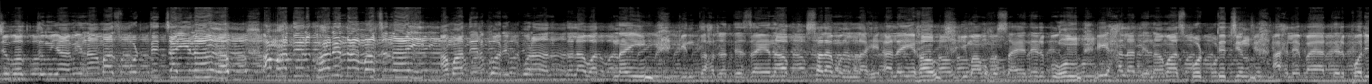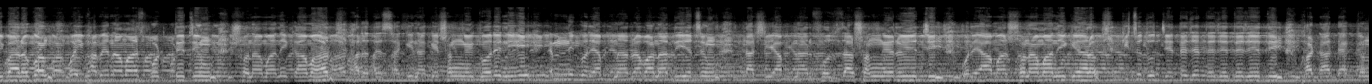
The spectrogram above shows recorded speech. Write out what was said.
যুবক, তুমি আমি নামাজ পড়তে চাই না আমাদের ঘরে নামাজ নাই, আমাদের ঘরে কোরআন তেলাওয়াত নাই। কিন্তু হযরতে যায়েনাব সালামুল্লাহি আলাইহা ইমাম হোসাইনের বোন এই হালাতে নামাজ পড়তেছেন। আহলে বায়াতের পরিবারগণ ওইভাবে নামাজ পড়তেছেন। সোনা মানিক আমার হযরতে সাকিনাকে সঙ্গে করে নিয়ে এমনি করে আপনার রওনা দিয়েছেন। দাসী আপনার ফৌজদার সঙ্গে রয়েছে। ওরে আমার সোনা মানিকের কিছু দূর যেতে যেতে যেতে যেতে হঠাৎ একজন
